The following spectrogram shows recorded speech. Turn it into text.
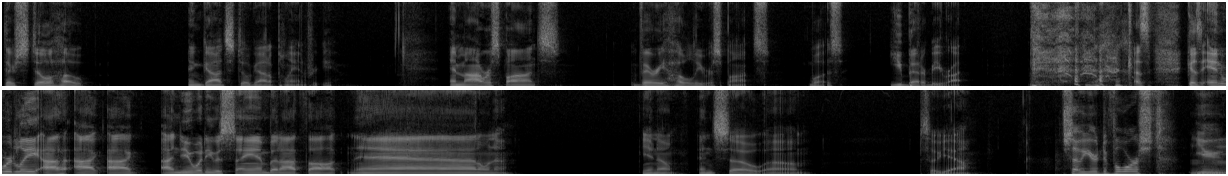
there's still hope and God's still got a plan for you. And my response, very holy response, was, You better be right. Because inwardly, I, I, I, I knew what he was saying, but I thought, nah, I don't know. You know? And so, um, so yeah. so you're divorced. You Mm-hmm.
